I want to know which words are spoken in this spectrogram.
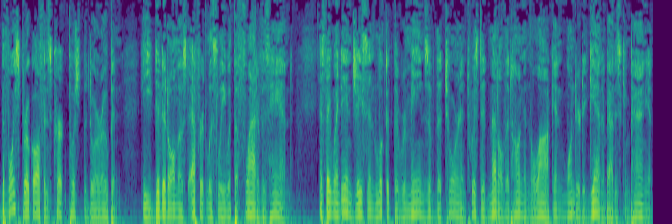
The voice broke off as Kerk pushed the door open. He did it almost effortlessly with the flat of his hand. As they went in, Jason looked at the remains of the torn and twisted metal that hung in the lock, and wondered again about his companion.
